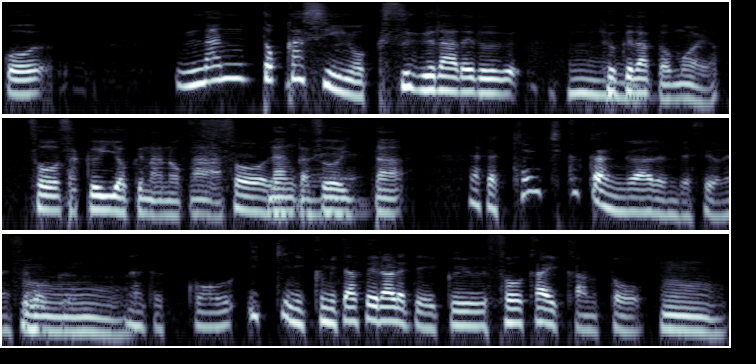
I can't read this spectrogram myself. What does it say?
こう、なんとか心をくすぐられる曲だと思うよ。創作意欲なのか、ねなんかそういった、なんか建築感があるんですよね、すごく。うんなんかこう、一気に組み立てられていく爽快感と、うん。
